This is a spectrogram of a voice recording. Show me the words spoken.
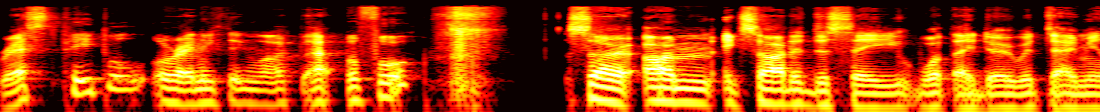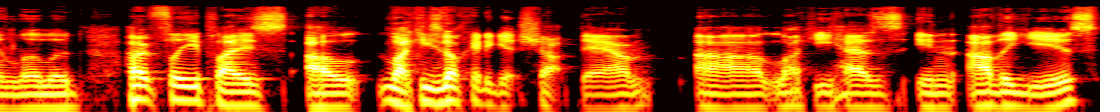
rest people or anything like that before. So I'm excited to see what they do with Damian Lillard. Hopefully he plays uh, like he's not going to get shut down uh, like he has in other years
